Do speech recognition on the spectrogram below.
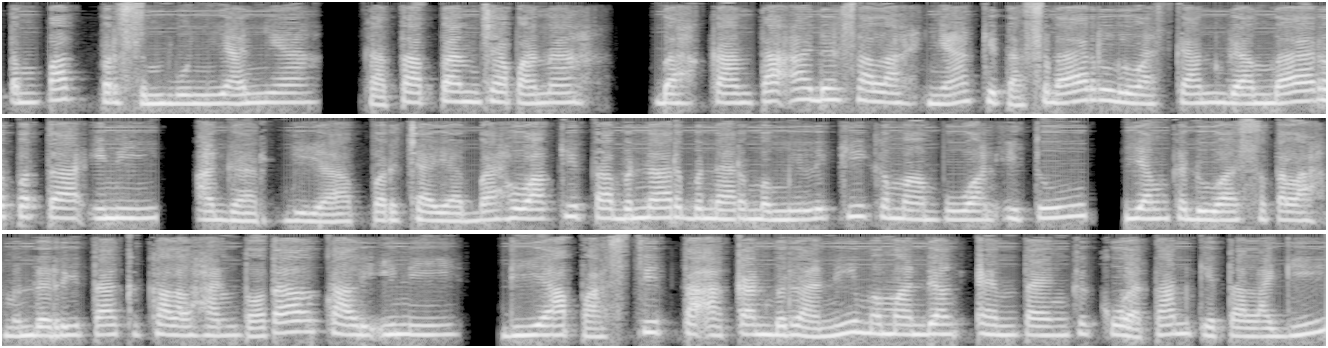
tempat persembunyiannya, kata Pancapanah, bahkan tak ada salahnya kita sebar luaskan gambar peta ini, agar dia percaya bahwa kita benar-benar memiliki kemampuan itu. Yang kedua setelah menderita kekalahan total kali ini, dia pasti tak akan berani memandang enteng kekuatan kita lagi,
